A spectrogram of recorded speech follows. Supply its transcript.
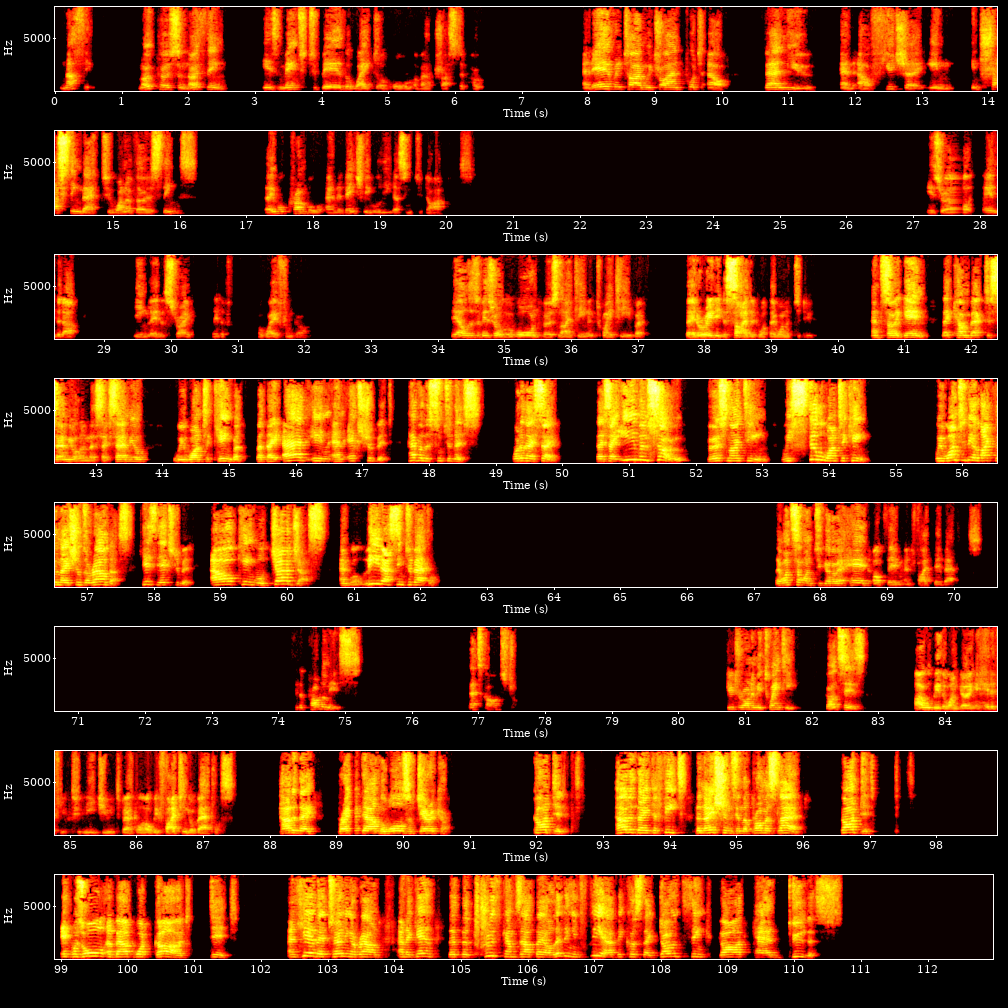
nothing, no person, no thing is meant to bear the weight of all of our trust and hope. And every time we try and put our value and our future in, in trusting that to one of those things, they will crumble and eventually will lead us into darkness. Israel ended up being led astray, led away from God. The elders of Israel were warned, verse 19 and 20, but they'd already decided what they wanted to do. And so again, they come back to Samuel and they say, Samuel, we want a king, but, but they add in an extra bit. Have a listen to this. What do they say? They say, even so, verse 19, we still want a king. We want to be like the nations around us. Here's the extra bit. Our king will judge us and will lead us into battle. They want someone to go ahead of them and fight their The problem is that's God's job. Deuteronomy 20, God says, I will be the one going ahead of you to lead you into battle. I'll be fighting your battles. How did they break down the walls of Jericho? God did it. How did they defeat the nations in the promised land? God did it. It was all about what God did. And here they're turning around, and again, the, the truth comes out. They are living in fear because they don't think God can do this.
